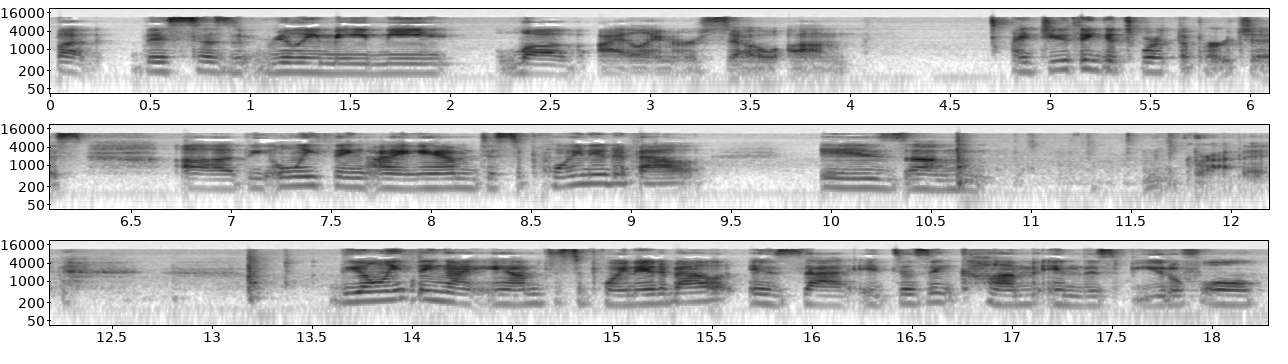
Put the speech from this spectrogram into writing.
but this has really made me love eyeliner. So um, I do think it's worth the purchase. Uh, the only thing I am disappointed about is, um, grab it. The only thing I am disappointed about is that it doesn't come in this beautiful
